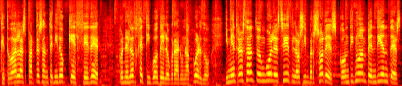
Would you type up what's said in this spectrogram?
que todas las partes han tenido que ceder con el objetivo de lograr un acuerdo. Y mientras tanto, en Wall Street, los inversores continúan pendientes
